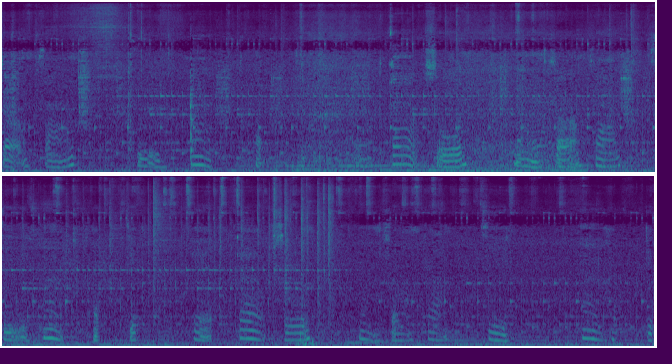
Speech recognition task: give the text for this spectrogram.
สองสามสี่ห้าหกเจ็ดแปดเก้าศูนย์หนึ่งสองสามสี่ห้าหกเจ็ดแปดเก้าศูนย์หนึ่งสองสามสี่ ห้าหกเจ็ด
